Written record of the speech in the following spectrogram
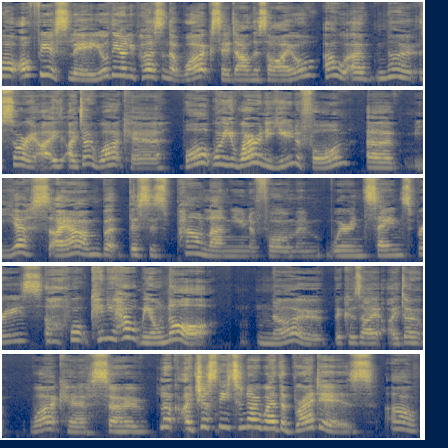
Well, obviously, you're the only person that works here down this aisle. Oh, uh, no, sorry, I, I don't work here. What? Well, you're wearing a uniform? Uh, yes, I am, but this is Poundland uniform and we're in Sainsbury's. Oh, well, can you help me or not? No, because I, I don't work here, so... Look, I just need to know where the bread is. Oh,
